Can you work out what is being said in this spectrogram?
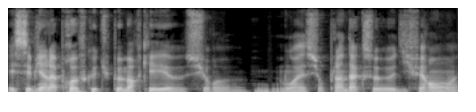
Et c'est bien la preuve que tu peux marquer euh, sur, ouais, sur plein d'axes différents.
